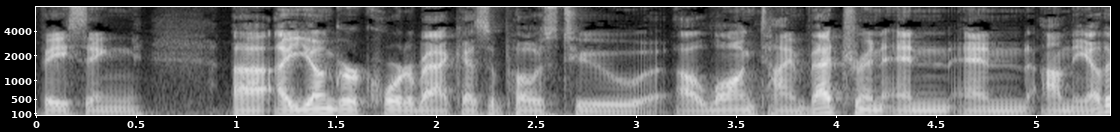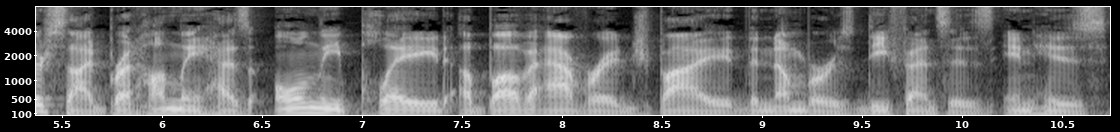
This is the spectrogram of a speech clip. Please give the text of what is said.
facing uh, a younger quarterback as opposed to a longtime veteran, and and on the other side, Brett Hundley has only played above average by the numbers defenses in his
